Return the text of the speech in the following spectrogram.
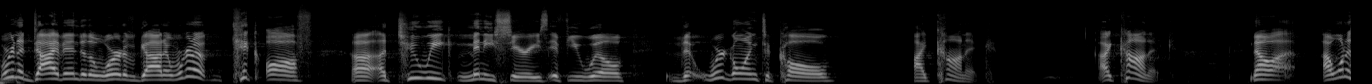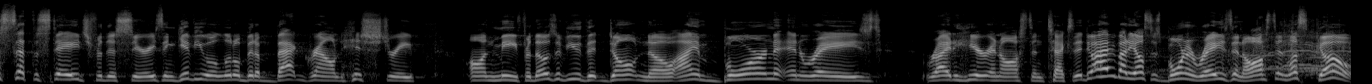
we're gonna dive into the Word of God, and we're gonna kick off uh, a two-week mini series, if you will, that we're going to call iconic. Iconic. Now, I, want to set the stage for this series and give you a little bit of background history on me. For those of you that don't know, I am born and raised right here in Austin, Texas. Do I have anybody else that's born and raised in Austin? Let's go.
